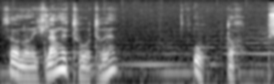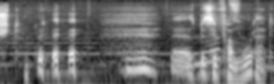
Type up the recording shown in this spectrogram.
So, noch nicht lange tot, oder? Oh, doch. Psst. er ist ein bisschen vermodert.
